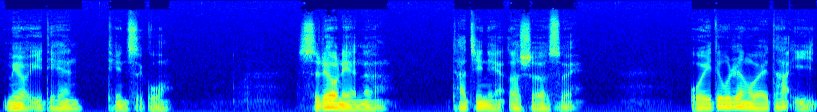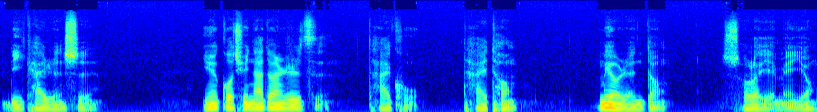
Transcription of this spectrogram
没有一天停止过。十六年了，她今年二十二岁，我一度认为她已离开人世，因为过去那段日子太苦太痛，没有人懂，说了也没用。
